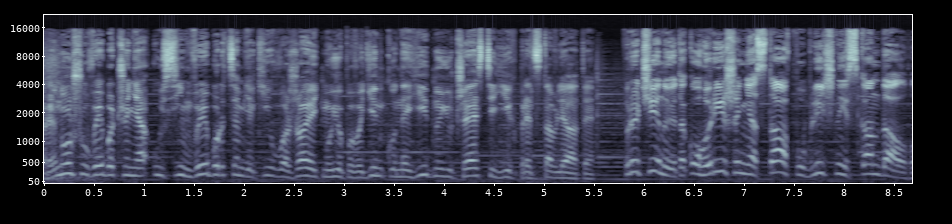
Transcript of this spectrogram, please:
Приношу вибачення усім виборцям, які вважають мою поведінку негідною честі їх представляти. Причиною такого рішення став публічний скандал.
